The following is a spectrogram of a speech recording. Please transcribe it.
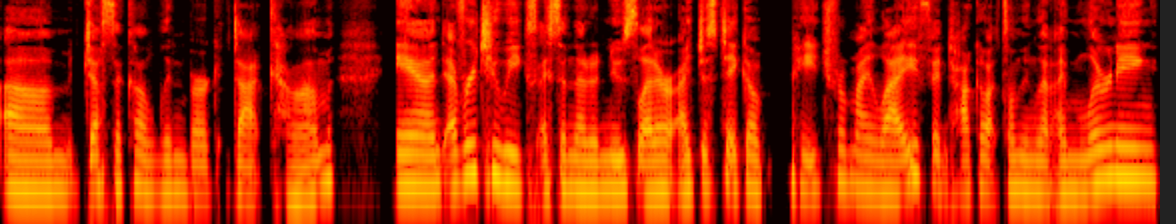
um, jessicalindberg.com. And every two weeks, I send out a newsletter. I just take a page from my life and talk about something that I'm learning,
